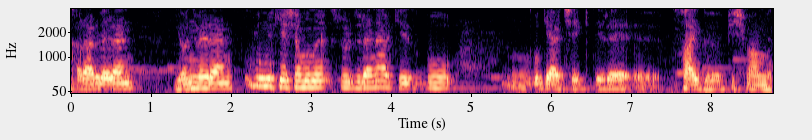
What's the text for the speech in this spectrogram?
karar veren, yön veren, günlük yaşamını sürdüren herkes bu bu gerçeklere e, saygı, pişmanlık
